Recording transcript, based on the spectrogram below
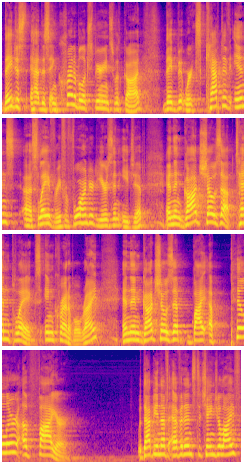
They just had this incredible experience with God. They were captive in uh, slavery for 400 years in Egypt. And then God shows up, 10 plagues. Incredible, right? And then God shows up by a pillar of fire. Would that be enough evidence to change your life?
